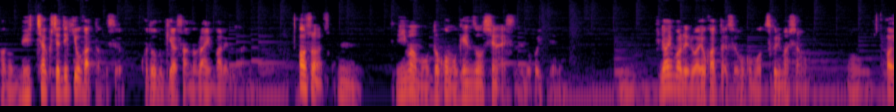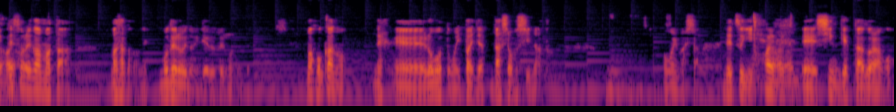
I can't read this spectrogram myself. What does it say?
あの、めちゃくちゃ出来良かったんですよ。ことぶき屋さんのラインバレルがね。あ、そうなんですか。うん。今もうどこも現存してないですね、どこ行っても。うん。ラインバレルは良かったですよ。僕も作りましたもん。うん。はいはい、はい。で、それがまた、まさかのね、モデロイドに出るということで。まあ、他のね、えー、ロボットもいっぱい出出してほしいなと、うん思いました。で、次、はいはいはい。えー、新ゲッタードラゴ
